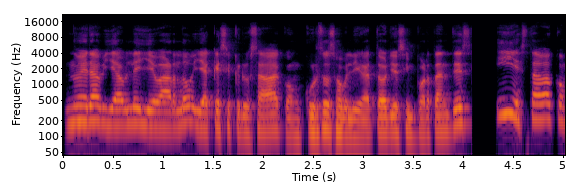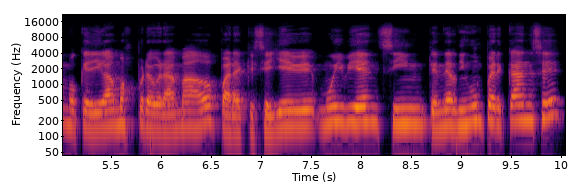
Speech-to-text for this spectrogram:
no era viable llevarlo ya que se cruzaba con cursos obligatorios importantes y estaba como que digamos programado para que se lleve muy bien sin tener ningún percance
